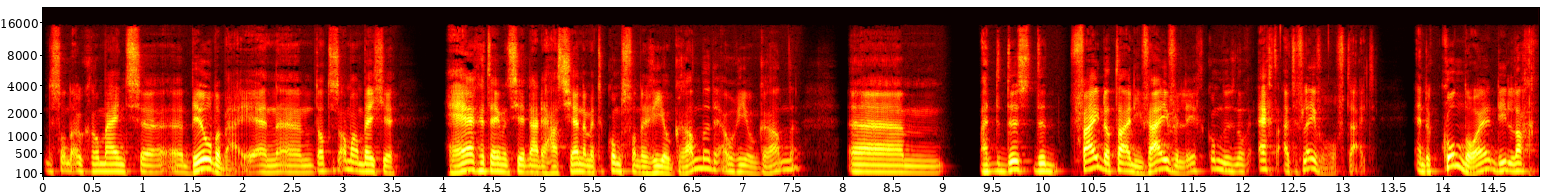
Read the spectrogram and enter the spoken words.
Er stonden ook Romeinse beelden bij. En ehm, dat is allemaal een beetje hergethematiseerd naar de Hacienda met de komst van de Rio Grande, de oude Rio Grande. Ehm, maar de- dus het feit dat daar die vijver ligt, komt dus nog echt uit de Flevohoftijd. En de Condor, die lag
